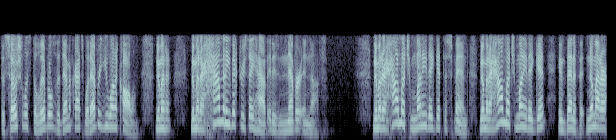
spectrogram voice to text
the socialists, the liberals, the Democrats, whatever you want to call them, no matter no matter how many victories they have, it is never enough. No matter how much money they get to spend, no matter how much money they get in benefit, no matter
